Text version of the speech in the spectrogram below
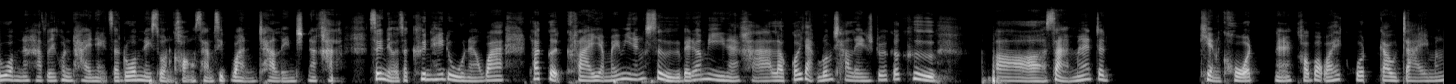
ร่วมนะคะตอนนี้คนไทยเนี่ยจะร่วมในส่วนของ 30 วัน challenge นะคะ ซึ่งเดี๋ยวจะขึ้นให้ดูนะว่า ถ้าเกิดใครยังไม่มีหนังสือเบลมีนะคะ เราก็อยากร่วม challenge ด้วยก็คืออสามารถจะ เขียนโค้ดนะเขาบอกว่าให้โค้ดเกลาใจมั้ง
